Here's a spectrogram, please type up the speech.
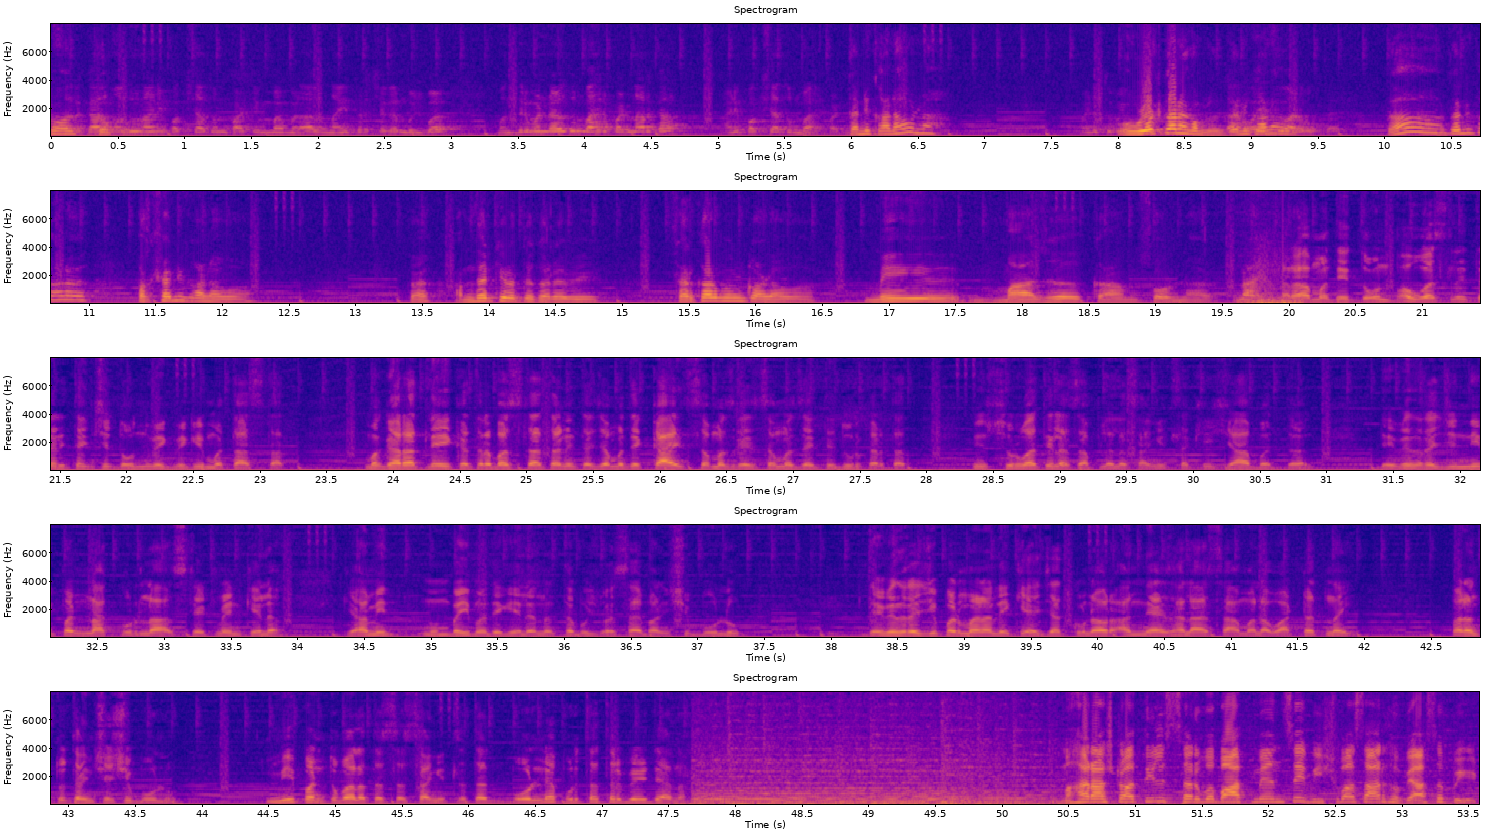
नाही सरकारमधून आणि पक्षातून पाठिंबा मिळाला नाही तर छगन भुजबळ मंत्रिमंडळातून बाहेर पडणार का? आणि पक्षातून बाहेर पडणार? त्यांनी काढावं ना. म्हणजे तुम्ही उलट का नाही का त्यांनी काढावं? हां त्यांनी काढावं. पक्षाने काढावं. काय आमदारकी रद्द करावी. सरकार म्हणून काढावं. मी माझं काम सोडणार नाही. घरामध्ये दोन भाऊ असले तरी त्यांची दोन वेगवेगळी मतं असतात. मग घरातले एकत्र बसतात आणि त्याच्यामध्ये काय समज गैरसमज आहे ते दूर करतात. मी सुरुवातीलाच आपल्याला सांगितलं की ह्याबद्दल देवेंद्रजींनी पण नागपूरला स्टेटमेंट केलं की आम्ही मुंबईमध्ये गेल्यानंतर भुजबळ साहेबांशी बोलू. देवेंद्रजी पण म्हणाले की याच्यात कुणावर अन्याय झाला असं आम्हाला वाटत नाही परंतु त्यांच्याशी बोलू. मी पण तुम्हाला तसंच सांगितलं तर बोलण्यापुरता तर वेळ द्या ना. महाराष्ट्रातील सर्व बातम्यांचे विश्वासार्ह व्यासपीठ.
